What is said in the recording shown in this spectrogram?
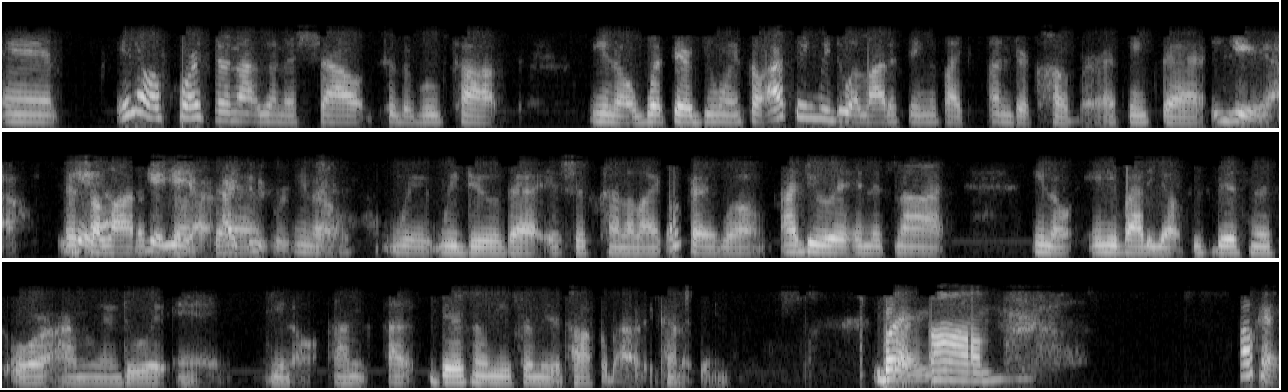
and you know, of course they're not gonna shout to the rooftops, you know, what they're doing. So I think we do a lot of things like undercover. I think that Yeah. it's yeah. a lot of yeah, yeah, stuff yeah. that I do agree you know that. we we do that it's just kind of like okay well i do it and it's not you know anybody else's business or i'm going to do it and you know i'm uh, there's no need for me to talk about it kind of thing but Right. um okay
